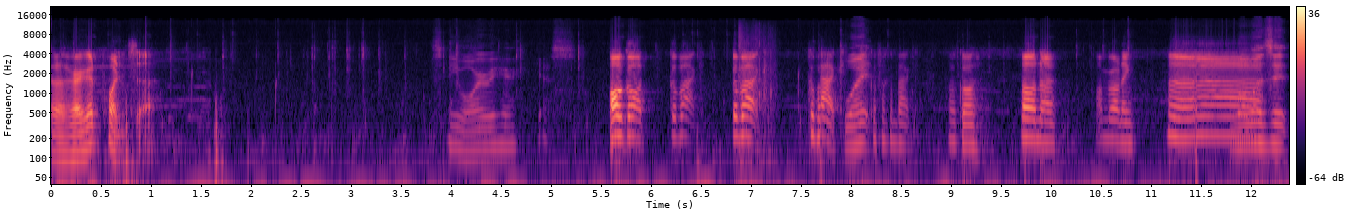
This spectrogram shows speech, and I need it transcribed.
very good point, sir. Is any more over here? Yes. Oh god, go back, go back, go back. What? Go fucking back. Oh god. Oh no, I'm running. Ah, What was it?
